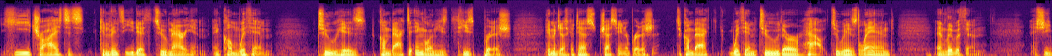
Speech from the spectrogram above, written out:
he tries to convince Edith to marry him and come with him to his come back to England. He's he's British. Him and Jessica Tess, Chastain are British. To come back with him to their house, to his land, and live with him. She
